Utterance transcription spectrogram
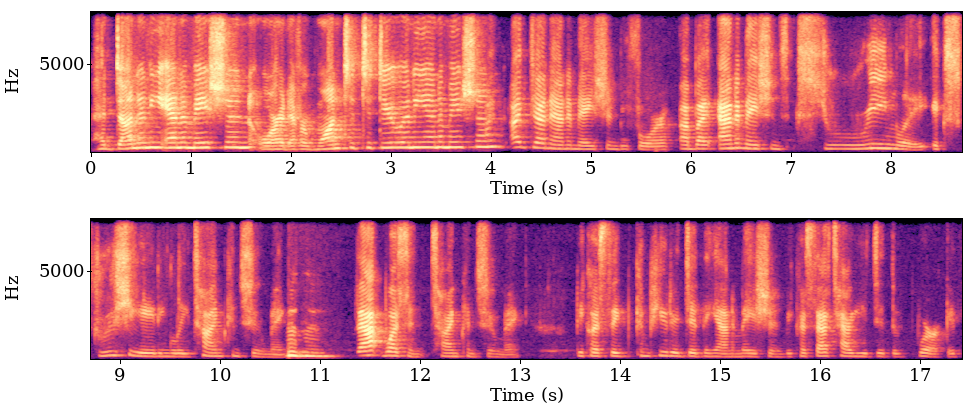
had done any animation or had ever wanted to do any animation? I've done animation before, uh, but animation's extremely, excruciatingly time consuming. Mm-hmm. That wasn't time consuming because the computer did the animation, because that's how you did the work. It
